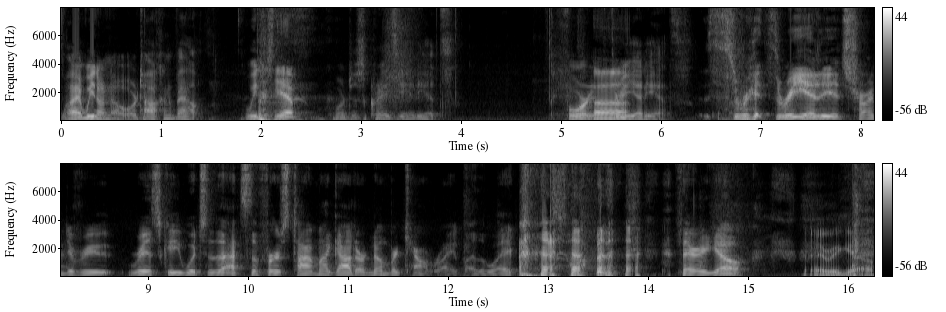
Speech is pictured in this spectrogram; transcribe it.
Why we don't know what we're talking about. We just Yep. We're just crazy idiots. Four, Uh, three idiots. Three, three idiots trying to be risky, which that's the first time I got our number count right, by the way. So, there you go. There we go.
